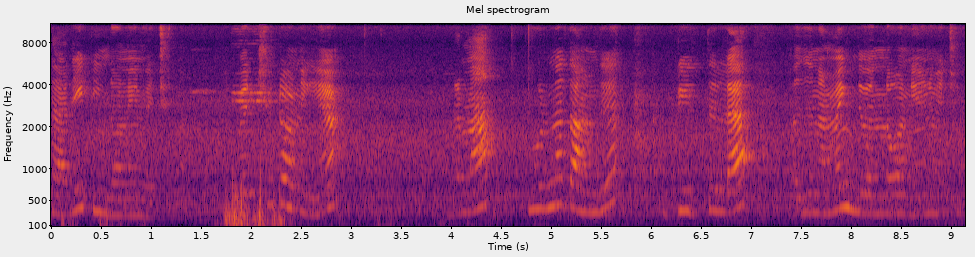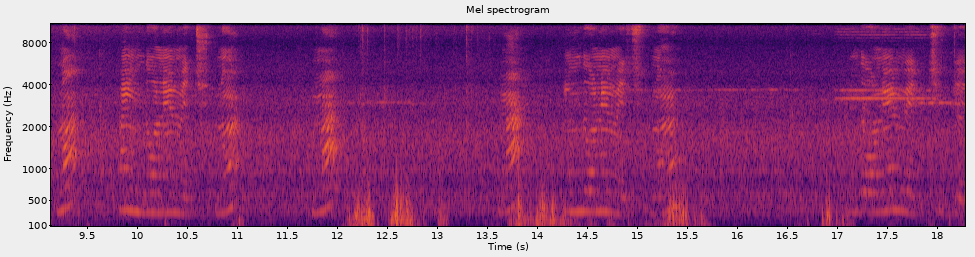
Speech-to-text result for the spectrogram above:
கேரட் இந்த ஒன்னையும் வச்சுட்டோம் வச்சுட்டோன்னே அப்புறமா உருளைக்கிழங்கு அது நம்ம இந்த வந்த ஒன்றையும் வச்சுக்கணும். அப்புறம் இந்த ஒன்றையும் வச்சுக்கணும். அப்புறமா இந்த வச்சுக்கணும். இந்த வச்சுட்டு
